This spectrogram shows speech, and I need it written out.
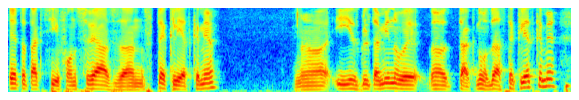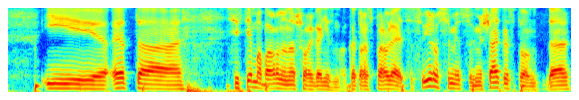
этот актив, он связан с Т-клетками, а, и с глютаминовой, так, ну да, с Т-клетками, и это система обороны нашего организма, которая справляется с вирусами, с вмешательством, да,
